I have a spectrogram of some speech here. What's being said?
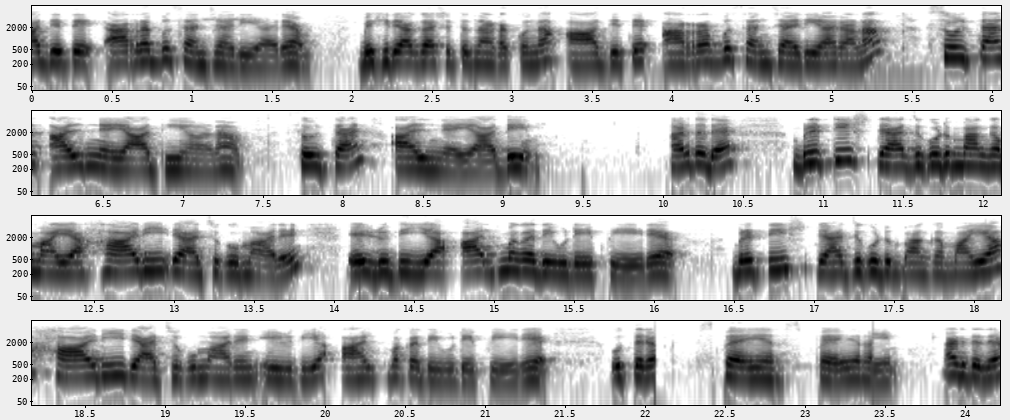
ആദ്യത്തെ അറബ് സഞ്ചാരി ആര്? ബഹിരാകാശത്ത് നടക്കുന്ന ആദ്യത്തെ അറബ് സഞ്ചാരി ആരാണ്? സുൽത്താൻ അൽ നയാദിയാണ് സുൽത്താൻ അൽ നയാദി അടുത്തത് ബ്രിട്ടീഷ് രാജകുടുംബാംഗമായ ഹാരി രാജകുമാരൻ എഴുതിയ ആത്മകഥയുടെ പേര്. ബ്രിട്ടീഷ് രാജകുടുംബാംഗമായ ഹാരി രാജകുമാരൻ എഴുതിയ ആത്മകഥയുടെ പേര്. ഉത്തരം സ്പെയർ സ്പെയർ. അടുത്തത്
